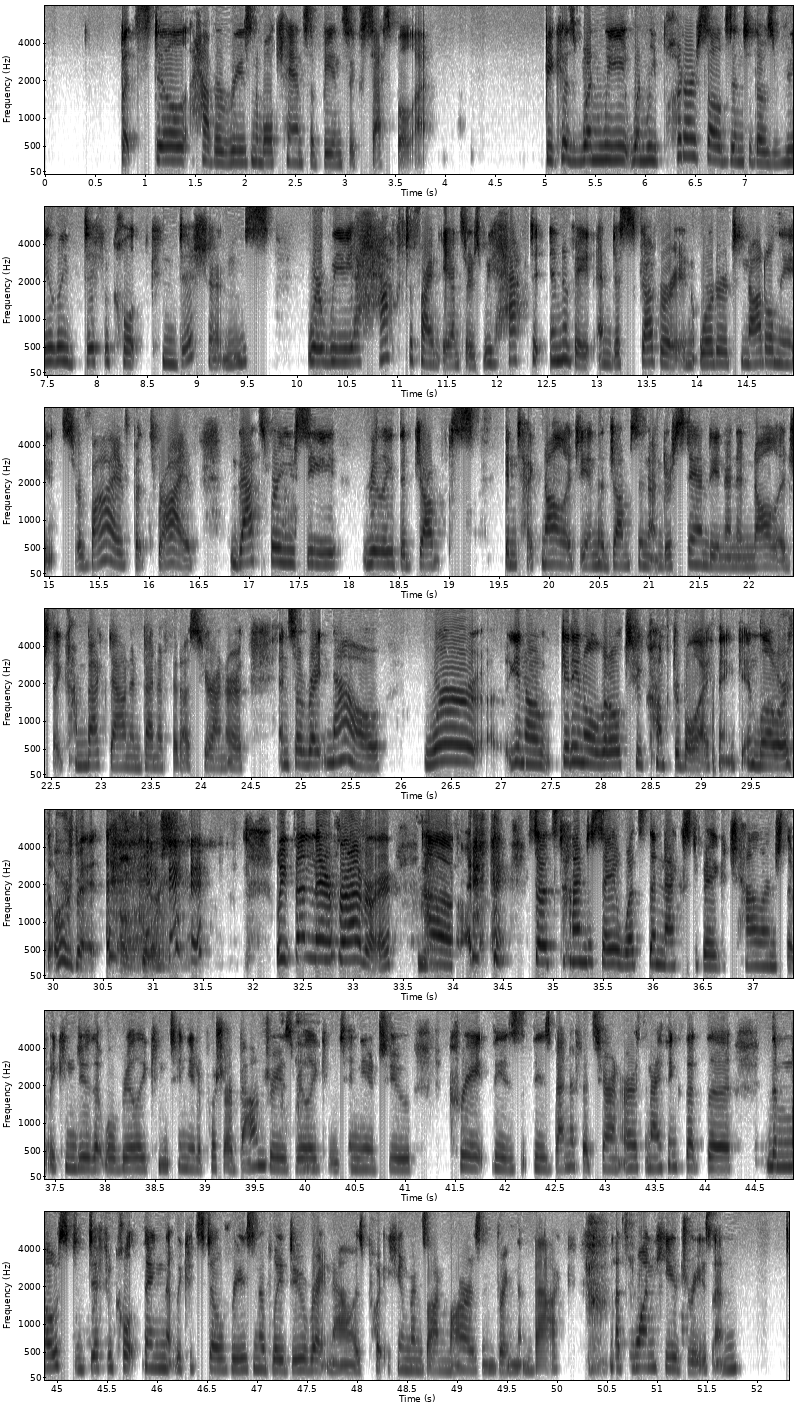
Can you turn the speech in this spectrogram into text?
but still have a reasonable chance of being successful at because when we when we put ourselves into those really difficult conditions where we have to find answers. We have to innovate and discover in order to not only survive, but thrive. That's where you see really the jumps in technology and the jumps in understanding and in knowledge that come back down and benefit us here on Earth. And so, right now, we're you know getting a little too comfortable i think in low earth orbit of course we've been there forever. Yeah. Um, so it's time to say what's the next big challenge that we can do that will really continue to push our boundaries, really continue to create these these benefits here on Earth. And I think that the the most difficult thing that we could still reasonably do right now is put humans on Mars and bring them back. That's one huge reason.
